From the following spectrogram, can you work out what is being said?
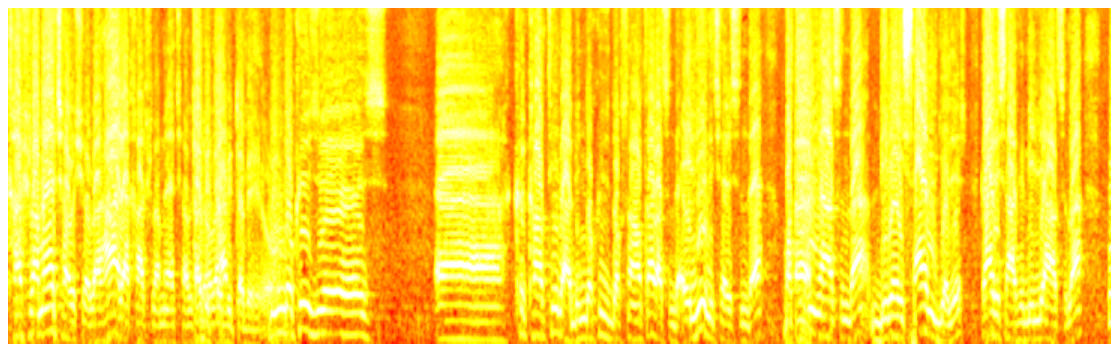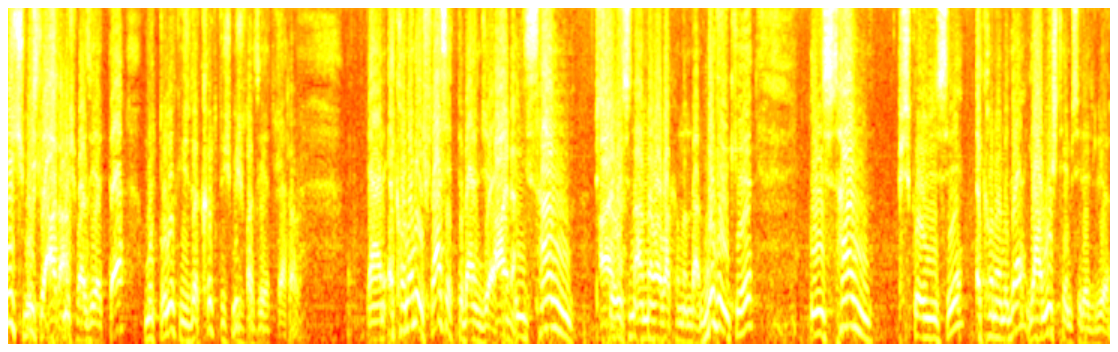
karşılamaya çalışıyorlar. Hala karşılamaya çalışıyorlar. tabii, tabii. O- 1946 ile 1996 arasında 50 yıl içerisinde Batı Evet. dünyasında bireysel gelir gayri safi milli hasıla 3 misli artmış vaziyette mutluluk yüzde 40 düşmüş vaziyette. Tabii. Yani ekonomi iflas etti bence. Aynen. İnsan psikolojisini anlama bakımından. Bugünkü insan psikolojisi ekonomide yanlış temsil ediliyor.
